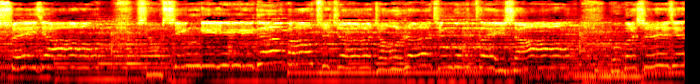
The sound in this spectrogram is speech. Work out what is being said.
睡觉，小心翼翼的保持这种热情不退烧，不管时间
